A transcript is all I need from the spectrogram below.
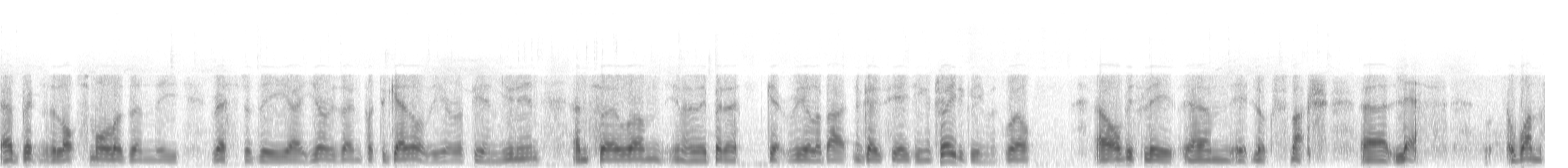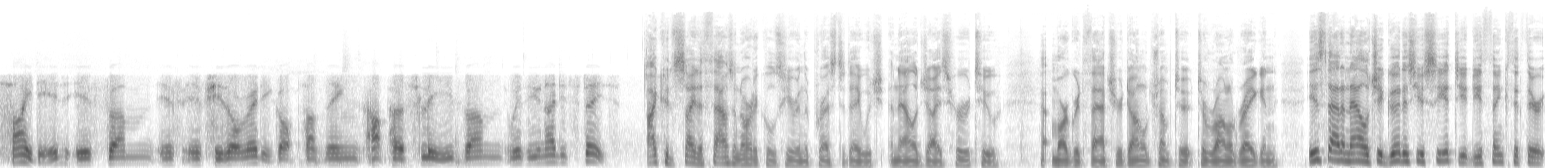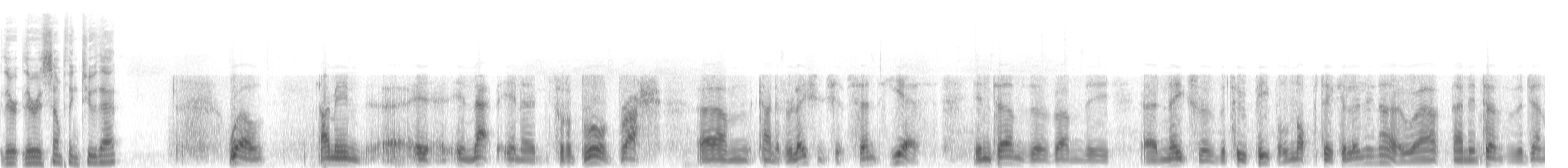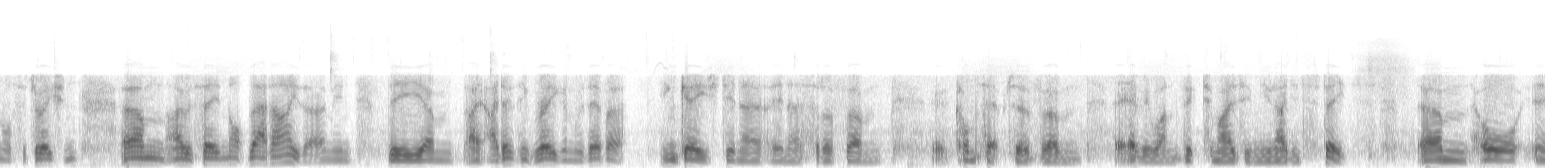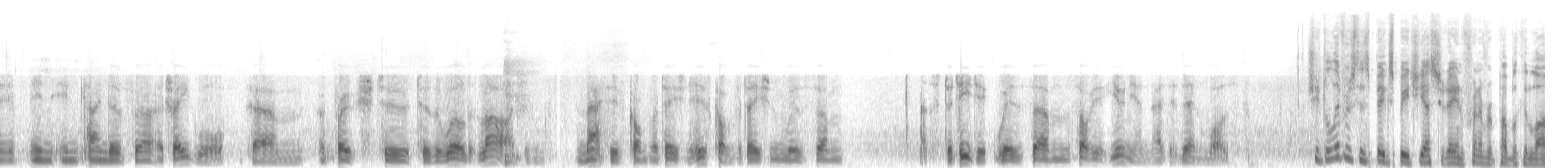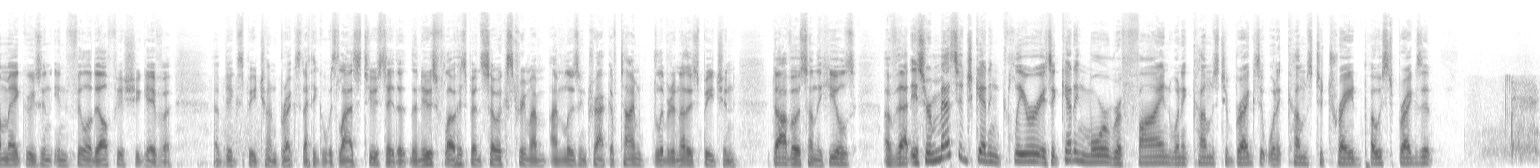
uh, Britain's a lot smaller than the rest of the uh, eurozone put together, or the European Union, and so um, you know they better get real about negotiating a trade agreement. Well, uh, obviously um, it looks much uh, less one-sided if um, if if she's already got something up her sleeve um, with the United States. I could cite a thousand articles here in the press today which analogize her to Margaret Thatcher, Donald Trump to, to Ronald Reagan. Is that analogy good as you see it? Do you, do you think that there, there there is something to that? Well, I mean, uh, in that, in a sort of broad brush um, kind of relationship sense, yes. In terms of um, the uh, nature of the two people, not particularly, no. Uh, and in terms of the general situation, um, I would say not that either. I mean, the um, I, I, don't think Reagan was ever engaged in a in a sort of um, concept of um, everyone victimizing the United States um, or in in kind of uh, a trade war um, approach to, to the world at large. And massive confrontation. His confrontation was strategic with um, the Soviet Union, as it then was. She delivers this big speech yesterday in front of Republican lawmakers in, in Philadelphia. She gave a, a big speech on Brexit. I think it was last Tuesday. The, the news flow has been so extreme, I'm, I'm losing track of time. Delivered another speech in Davos on the heels of that. Is her message getting clearer? Is it getting more refined when it comes to Brexit, when it comes to trade post Brexit?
